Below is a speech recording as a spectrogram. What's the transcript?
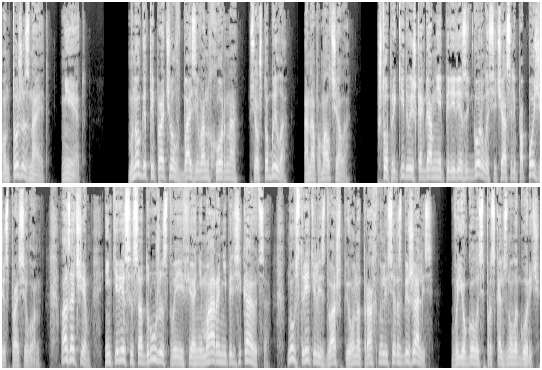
«Он тоже знает?» «Нет». «Много ты прочел в базе Ван Хорна?» «Все, что было». Она помолчала. «Что, прикидываешь, когда мне перерезать горло, сейчас или попозже?» — спросил он. «А зачем? Интересы Содружества и Фианимара не пересекаются. Ну, встретились два шпиона, трахнулись и разбежались». В ее голосе проскользнула горечь.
